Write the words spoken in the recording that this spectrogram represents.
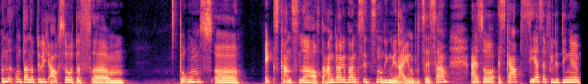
und, und dann natürlich auch so, dass ähm, bei uns äh, Ex-Kanzler auf der Anklagebank sitzen und irgendwie einen eigenen Prozess haben. Also es gab sehr, sehr viele Dinge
